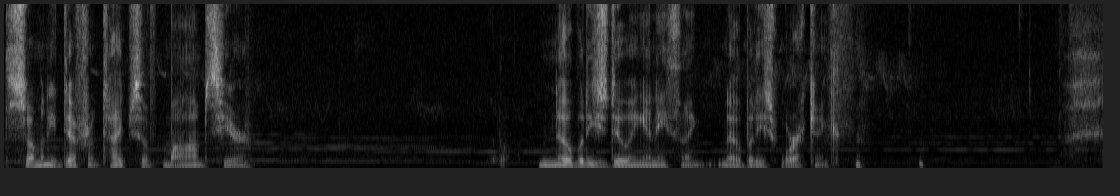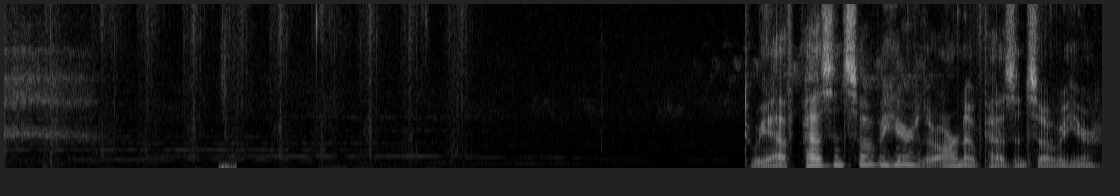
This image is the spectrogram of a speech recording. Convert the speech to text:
So many different types of mobs here. Nobody's doing anything. Nobody's working. Do we have peasants over here? There are no peasants over here.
